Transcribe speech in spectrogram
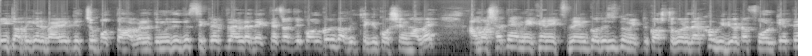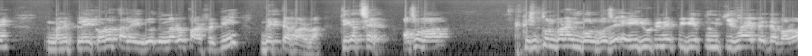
এই টপিকের বাইরে কিছু পড়তে হবে না। তুমি যদি সিক্রেট প্ল্যানটা দেখতে চাও যে কোন কোন টপিক থেকে কোশ্চেন হবে, আমার সাথে আমি এখানে এক্সপ্লেন করতেছি তুমি একটু কষ্ট করে দেখো, ভিডিওটা ফোর তে মানে প্লে করো, তাহলে এগুলো তুমি আরও পারফেক্টলি দেখতে পারবা। ঠিক আছে? অথবা কিছুক্ষণ পরে আমি বলব যে এই রুটিনের পিডিএফ তুমি কীভাবে পেতে পারো?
